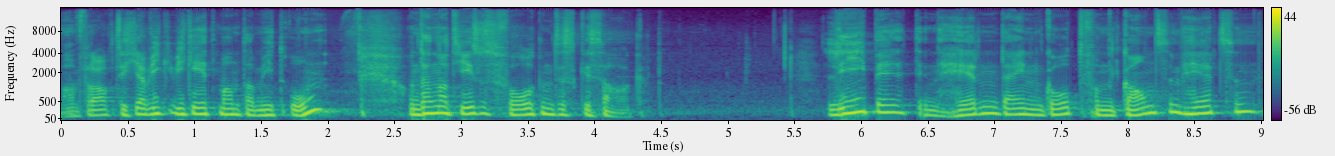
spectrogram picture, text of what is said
man fragt sich, ja, wie, wie geht man damit um? Und dann hat Jesus Folgendes gesagt. Liebe den Herrn, deinen Gott, von ganzem Herzen,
